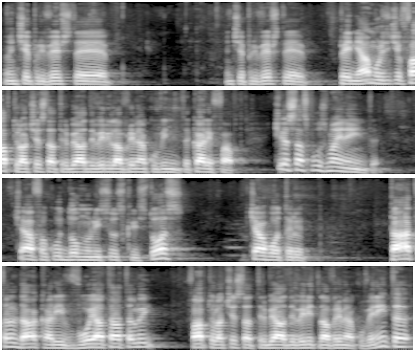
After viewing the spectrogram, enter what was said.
în ce privește, în ce privește pe neamuri. Zice, faptul acesta trebuia adeveri la vremea cuvintată. Care fapt? Ce s-a spus mai înainte? Ce a făcut Domnul Isus Hristos? Ce a hotărât Tatăl, da, care e voia Tatălui? Faptul acesta trebuia adeverit la vremea cuvenită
